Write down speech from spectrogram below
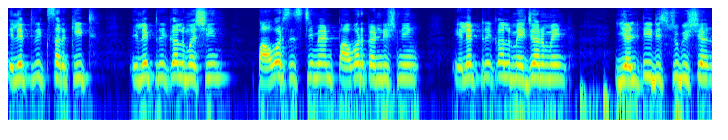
electric circuit electrical machine power system and power conditioning electrical measurement L T distribution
